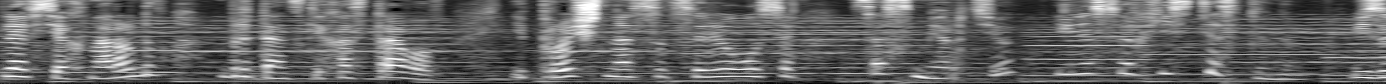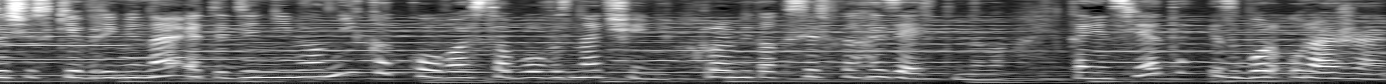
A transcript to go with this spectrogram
для всех народов британских островов и прочно ассоциировался со смертью или сверхъестественным. В языческие времена этот день не имел никакого особого значения, кроме как сельскохозяйственного. Конец лета и сбор урожая.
